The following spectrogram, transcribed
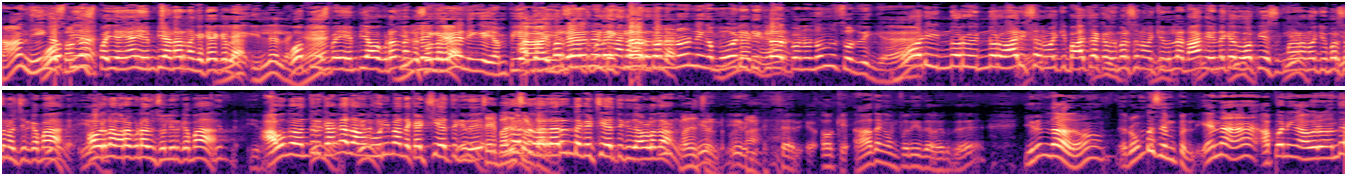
நான்- நீங்க சொன்ன- பையன் ஏன் எம்பி ஆனார் நாங்க கேட்கல இல்ல, இல்ல. ஓபிஎஸ் பையன் எம்பி ஆக கூடாது நாங்க சொல்லல. நீங்க எம்பி இல்லன்னு டிக்ளேர். பண்ணணும் நீங்க மோடி. டிக்ளேர் பண்ணணும்னு சொல்றீங்க. மோடி இன்னொரு இன்னொரு வாரிசை நோக்கி பாஜக விமர்சனம் வைக்கிறது இல்ல நாங்க என்னைக்காவது ஓபிஎஸ் நோக்கி விமர்சனம் வச்சிருக்கோமா? அவரெல்லாம் வரக்கூடாதுன்னு சொல்லிருக்கோமா அவங்க வந்திருக்காங்க அது அவங்க உரிமை அந்த கட்சி ஏத்துக்குது. வர்றாரு இந்த கட்சி ஏத்துக்குது அவ்வளவுதான். சரி. ஓகே ஆதங்கம் புரியுது வருது இருந்தாலும் ரொம்ப சிம்பிள் ஏன்னா அப்ப நீங்க அவரை வந்து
